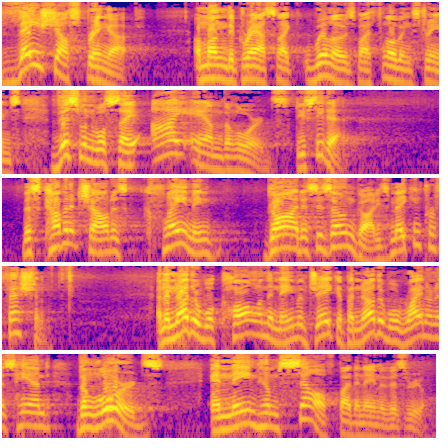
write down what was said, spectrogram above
they shall spring up among the grass like willows by flowing streams. This one will say, I am the Lord's. Do you see that? This covenant child is claiming God as his own God. He's making profession. And another will call on the name of Jacob. Another will write on his hand the Lord's and name himself by the name of Israel.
